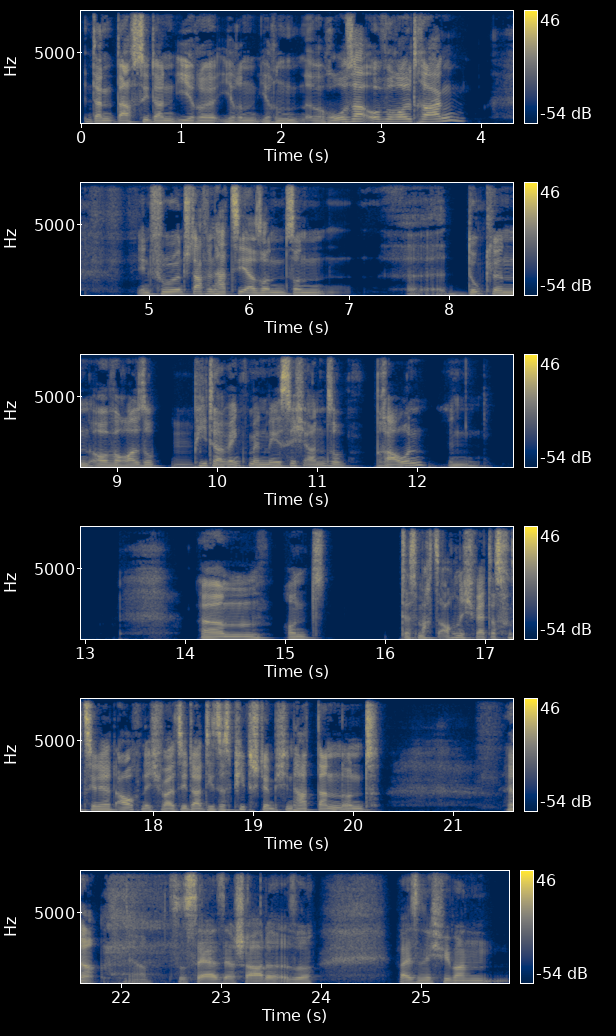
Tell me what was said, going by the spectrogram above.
dann darf sie dann ihre, ihren, ihren rosa Overall tragen. In früheren Staffeln hat sie ja so einen, so einen äh, dunklen Overall, so Mhm. Peter Venkman-mäßig an, so braun. In, ähm, und das macht's auch nicht wett. Das funktioniert auch nicht, weil sie da dieses Piepsstimmchen hat dann und ja. Ja, das ist sehr, sehr schade. Also, weiß nicht, wie man.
